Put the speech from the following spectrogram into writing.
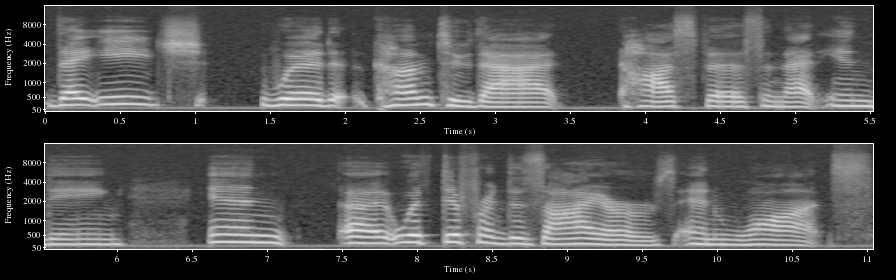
they each would come to that hospice and that ending in uh, with different desires and wants.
